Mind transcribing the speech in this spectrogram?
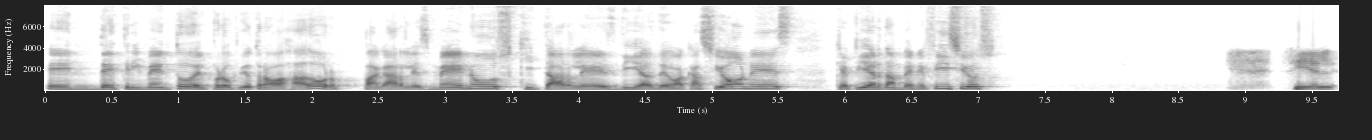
en detrimento del propio trabajador, pagarles menos, quitarles días de vacaciones, que pierdan beneficios. Sí, el,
